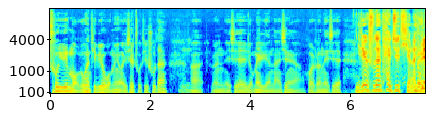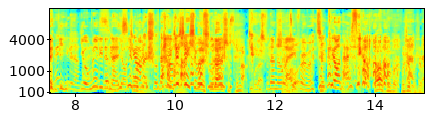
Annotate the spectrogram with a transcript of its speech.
出于某个问题，比如我们有一些主题书单嗯啊，嗯，哪些有魅力的男性啊，或者说那些你这个书单太具体了，有你魅这有魅力的男性有这样的书单，这是什么书单书单？是从哪出来的？书单能来一份吗？只有男性。啊，不不不是不是不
